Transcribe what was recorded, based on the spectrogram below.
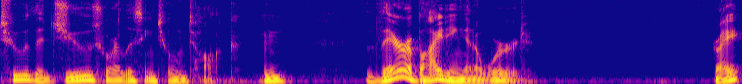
to the Jews who are listening to him talk. Hmm. They're abiding in a word, right?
